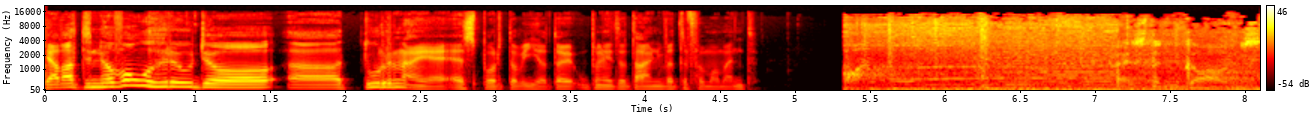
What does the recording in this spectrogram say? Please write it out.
Dávat novou hru do uh, turnaje e-sportového, to je úplně totální WTF moment. As the gods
